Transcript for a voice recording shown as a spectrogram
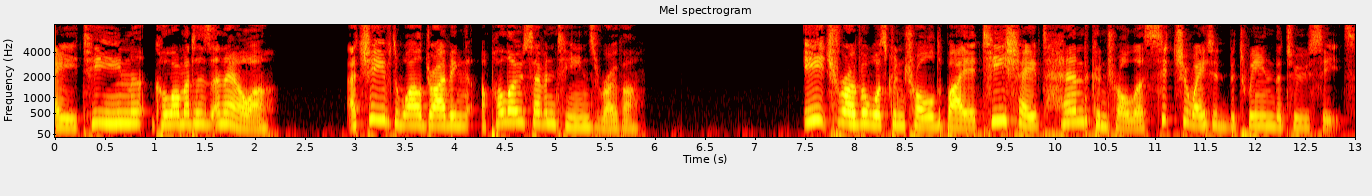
18 kilometers an hour, achieved while driving Apollo 17's rover. Each rover was controlled by a T-shaped hand controller situated between the two seats.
